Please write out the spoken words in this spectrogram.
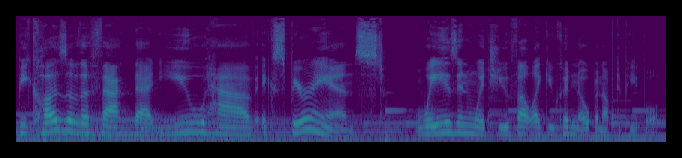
because of the fact that you have experienced ways in which you felt like you couldn't open up to people.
